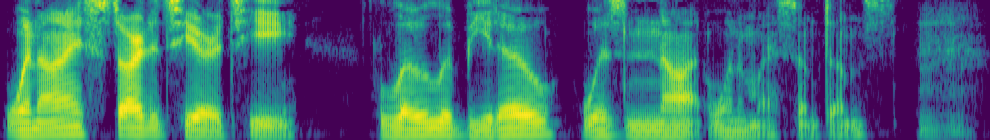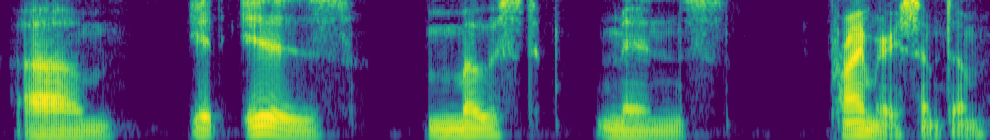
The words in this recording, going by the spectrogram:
When I started TRT, low libido was not one of my symptoms. Um, it is most men's primary symptom.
